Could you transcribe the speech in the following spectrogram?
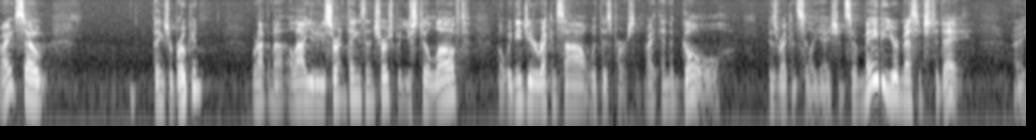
Right? So things are broken. We're not going to allow you to do certain things in the church, but you're still loved. But we need you to reconcile with this person, right? And the goal is reconciliation. So maybe your message today, right?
